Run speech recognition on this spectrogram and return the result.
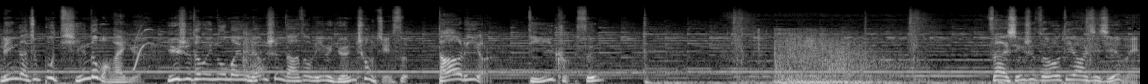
灵感就不停的往外涌，于是他为诺曼用量身打造了一个原创角色达里尔·迪克森。在《行尸走肉》第二季结尾，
